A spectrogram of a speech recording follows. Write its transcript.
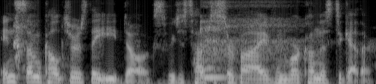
In some cultures, they eat dogs. We just have to survive and work on this together.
